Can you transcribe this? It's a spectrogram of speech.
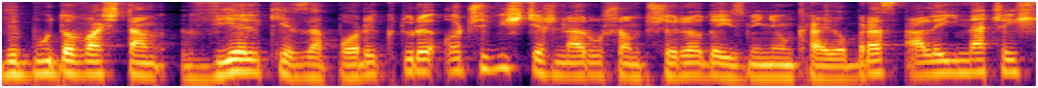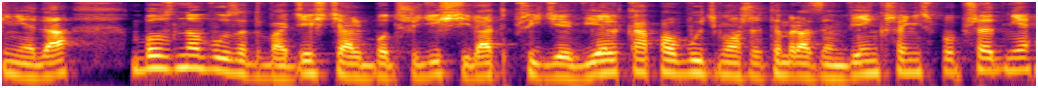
wybudować tam wielkie zapory, które oczywiście że naruszą przyrodę i zmienią krajobraz, ale inaczej się nie da, bo znowu za 20 albo 30 lat przyjdzie wielka powódź, może tym razem większa niż poprzednie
